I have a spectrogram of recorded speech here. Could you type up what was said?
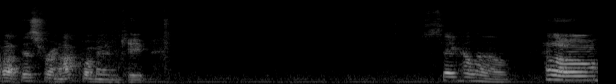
How about this for an Aquaman cape? Say hello. Hello.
